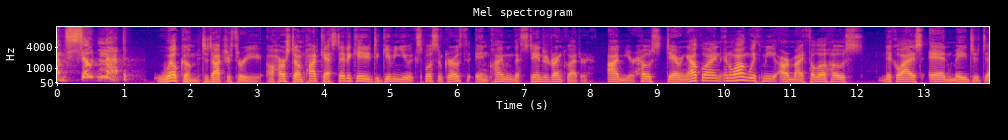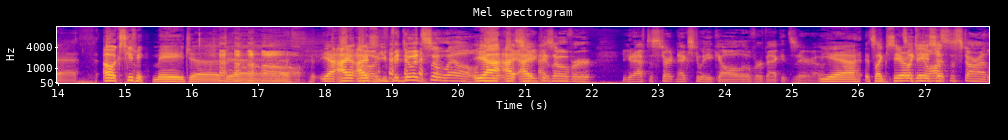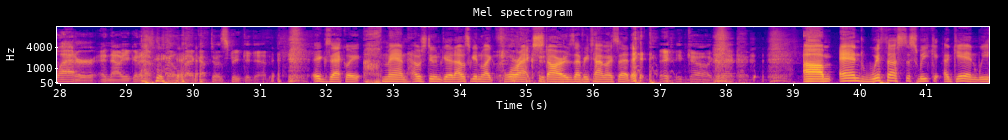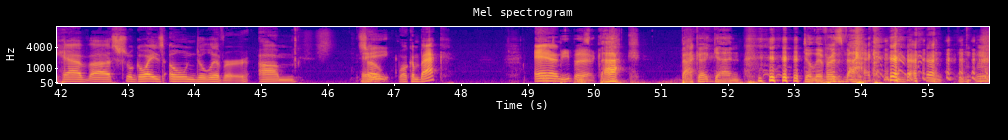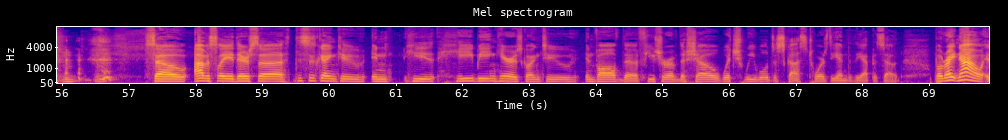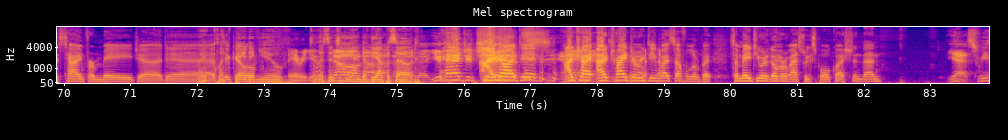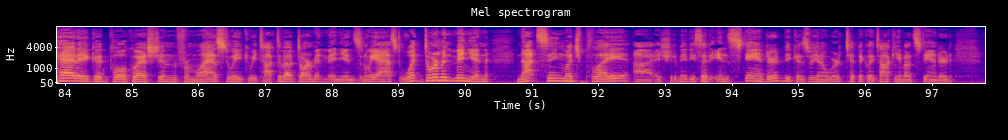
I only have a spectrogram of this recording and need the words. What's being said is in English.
I'm suiting up. Welcome to Doctor 3, a Hearthstone podcast dedicated to giving you explosive growth in climbing the standard rank ladder. I'm your host, Daring Alkaline, and along with me are my fellow hosts, Nikolais and Major Death. Oh, excuse me, Major Death. yeah, I, I. Oh, you've been doing so well. Yeah, the I- streak I- I- is over. You're gonna have to start next week all over back at zero. Yeah, it's like It's zero like you lost at- the star on ladder, and now you're gonna have to build back up to a streak again. exactly. Oh man, I was doing good. I was getting like four X stars every time I said it. There you go. Exactly. Um, and with us this week again, we have uh, Swagoy's own Deliver. Um, so welcome back. Good to And be back. back back again. Delivers back. So obviously, there's uh, this is going to in he he being here is going to involve the future of the show, which we will discuss towards the end of the episode. But right now, it's time for Major we're to go. clickbaiting you There we to go. listen to the No, end no, of the episode no, no. You had your chance. I know I did. I tried. I tried to redeem myself a little bit. So, Mage, you want to go over last week's poll question then? Yes, we had a good poll question from last week. We talked about dormant minions, and we asked what dormant minion, not seeing much play, uh, I should have maybe said in standard because you know we're typically talking about standard,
